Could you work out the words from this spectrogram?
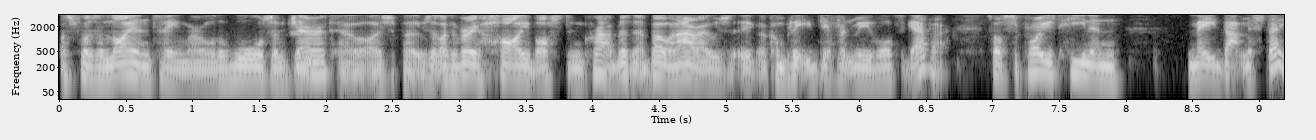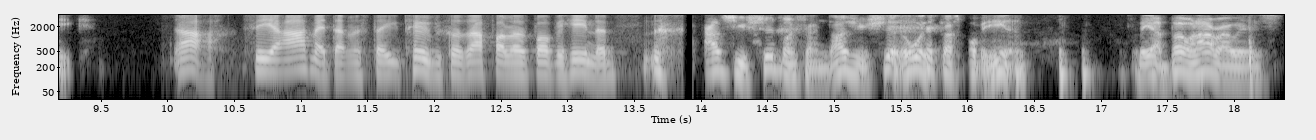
I suppose a lion tamer or the walls of Jericho. I suppose like a very high Boston crab, doesn't it? A bow and arrow is a completely different move altogether. So I was surprised Heenan made that mistake. Ah, see, I made that mistake too because I followed Bobby Heenan. As you should, my friend. As you should. Always trust Bobby Heenan. But yeah, bow and arrow is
